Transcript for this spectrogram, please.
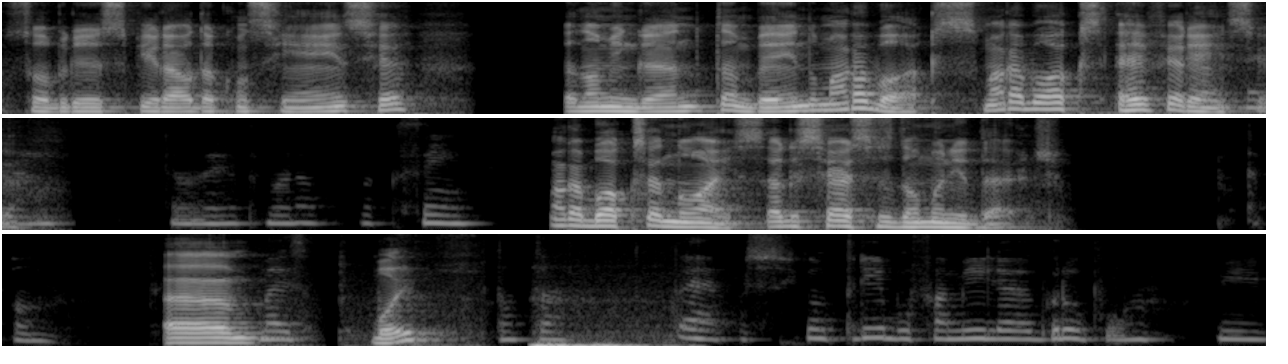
sobre a espiral da consciência, se eu não me engano, também do Marabox. Marabox é referência. Também do Marabox, sim. Marabox é nós, alicerces da humanidade. Tá bom. Ah, Mas, Oi? então tá. É, o tribo, família, grupo. e-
